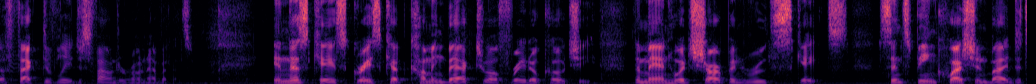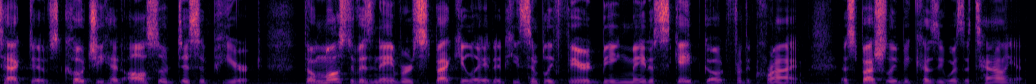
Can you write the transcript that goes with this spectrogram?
effectively just found her own evidence. In this case, Grace kept coming back to Alfredo Cocchi, the man who had sharpened Ruth's skates. Since being questioned by detectives, Cocchi had also disappeared. Though most of his neighbors speculated, he simply feared being made a scapegoat for the crime, especially because he was Italian.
